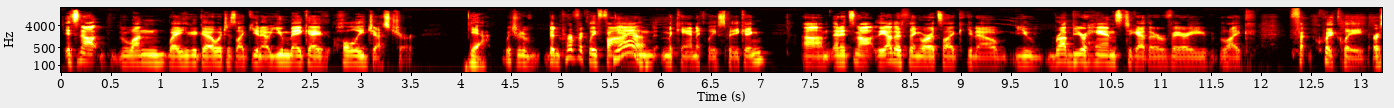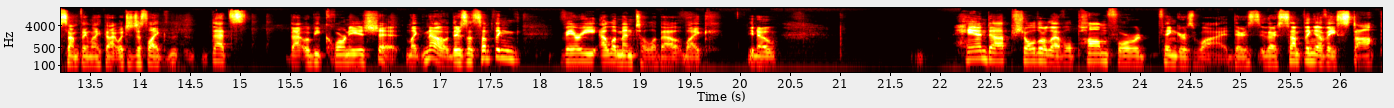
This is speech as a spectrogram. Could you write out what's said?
it's not the one way you could go, which is like you know, you make a holy gesture, yeah which would have been perfectly fine Yeah. mechanically speaking. Um, and it's not the other thing where it's like you know, you rub your hands together very like f- quickly or something like that, which is just like that's that would be corny as shit. Like no, there's a, something very elemental about like you know hand up, shoulder level, palm forward, fingers wide. There's there's something of a stop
